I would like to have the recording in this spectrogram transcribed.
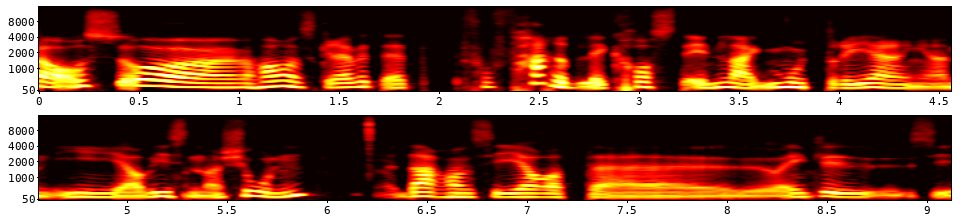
da, og så har han skrevet et forferdelig krast innlegg mot regjeringen i avisen Nasjonen. Der han sier at eh, egentlig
